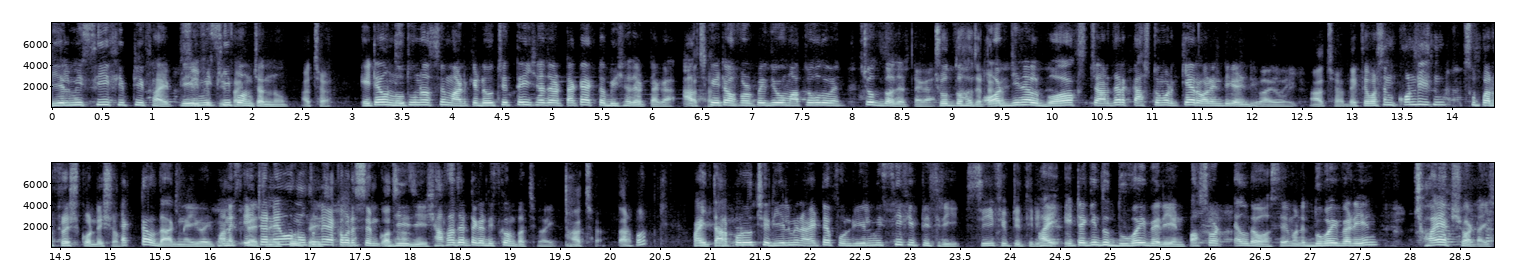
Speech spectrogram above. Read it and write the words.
Realme C fifty five Realme C C55 পঞ্চান্ন। আচ্ছা। এটাও নতুন আছে মার্কেটে হচ্ছে তেইশ হাজার টাকা একটা বিশ হাজার টাকা। আজকে এটা অফার পেয়ে দিব মাত্র কত চোদ্দ হাজার টাকা। চোদ্দ হাজার টাকা। Original box charger customer care warranty guarantee পাবে ভাই। আচ্ছা দেখতে পাচ্ছেন কন্ডিশন সুপার ফ্রেশ কন্ডিশন একটাও দাগ নাই ভাই মানে এটা নেওয়া নতুন একেবারে সেম কথা। জি জি সাত হাজার টাকা ডিসকাউন্ট পাচ্ছে ভাই। আচ্ছা তারপর? ভাই তারপরে হচ্ছে রিয়েলমির আরেকটা phone Realme C fifty three C fifty three ভাই এটা কিন্তু দুবাই ভ্যারিয়েন্ট পাসওয়ার্ড এল দেওয়া আছে মানে দুবাই ভ্যারিয়েন্ট ছয় একশো আঠাইশ।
